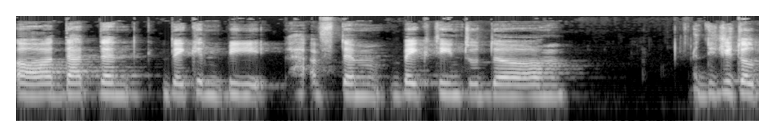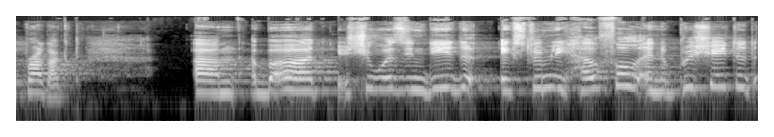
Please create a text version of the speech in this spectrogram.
uh, that then they can be have them baked into the um, digital product. Um, but she was indeed extremely helpful and appreciated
